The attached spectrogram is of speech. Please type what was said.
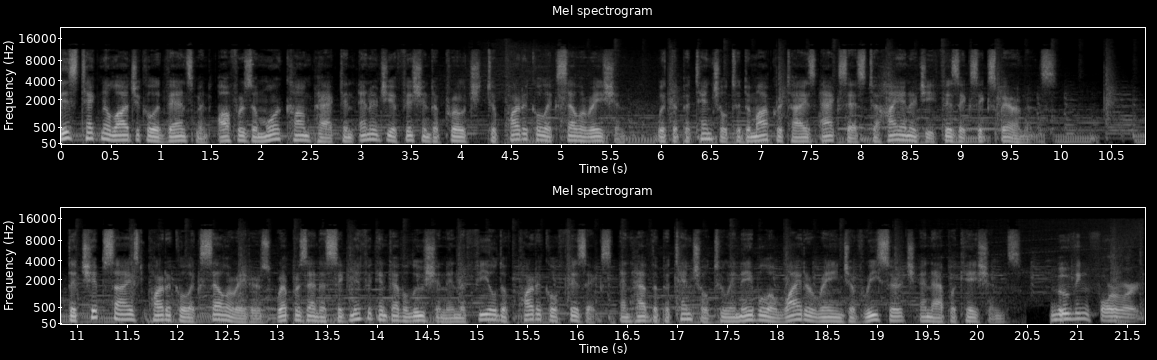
This technological advancement offers a more compact and energy-efficient approach to particle acceleration, with the potential to democratize access to high-energy physics experiments. The chip-sized particle accelerators represent a significant evolution in the field of particle physics and have the potential to enable a wider range of research and applications. moving forward,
